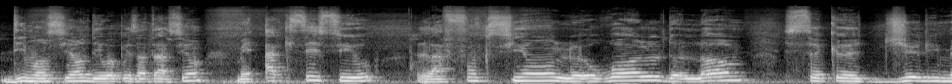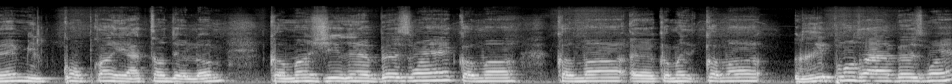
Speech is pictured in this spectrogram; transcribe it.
dimension des représentations, mais axée sur la fonction, le rôle de l'homme, ce que Dieu lui-même, il comprend et attend de l'homme, comment gérer un besoin, comment, comment, euh, comment, comment répondre à un besoin.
